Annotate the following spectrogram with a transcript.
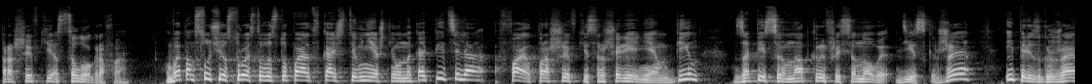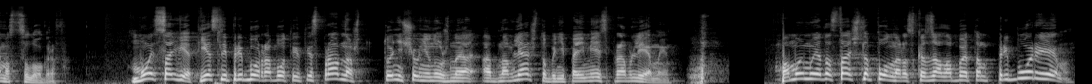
прошивки осциллографа. В этом случае устройство выступает в качестве внешнего накопителя. Файл прошивки с расширением bin записываем на открывшийся новый диск G и перезагружаем осциллограф. Мой совет, если прибор работает исправно, то ничего не нужно обновлять, чтобы не поиметь проблемы. По-моему, я достаточно полно рассказал об этом приборе.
